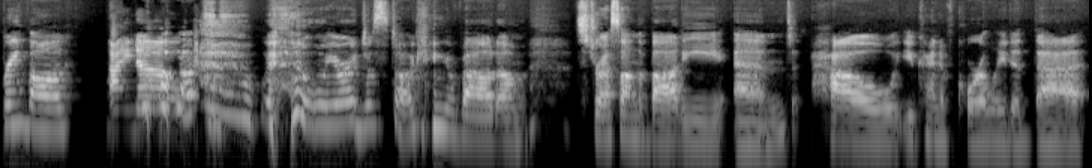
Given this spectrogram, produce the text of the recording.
brain fog. I know. we were just talking about um stress on the body and how you kind of correlated that.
